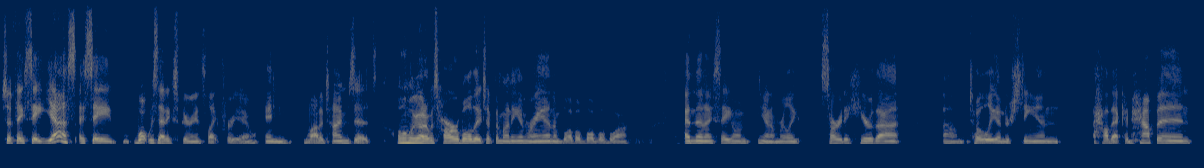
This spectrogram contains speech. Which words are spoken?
So if they say yes, I say, what was that experience like for you? And a lot of times it's, oh my God, it was horrible. They took the money and ran and blah, blah, blah, blah, blah. And then I say, oh, I'm, you know, I'm really sorry to hear that. Um, totally understand how that can happen.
